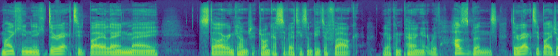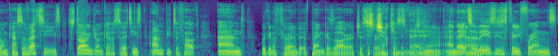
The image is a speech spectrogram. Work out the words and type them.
Mikey and Nick, directed by Elaine May, starring John Cassavetes and Peter Falk. We are comparing it with Husbands, directed by John Cassavetes, starring John Cassavetes and Peter Falk, and we're going to throw in a bit of Ben Gazzara just, Just for, chuck him in there. You know. And they so Um, these these three friends,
